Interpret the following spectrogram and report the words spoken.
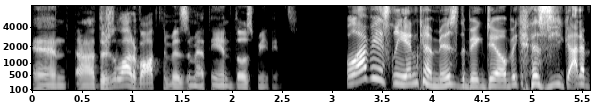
And uh, there's a lot of optimism at the end of those meetings. Well, obviously, income is the big deal because you got to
